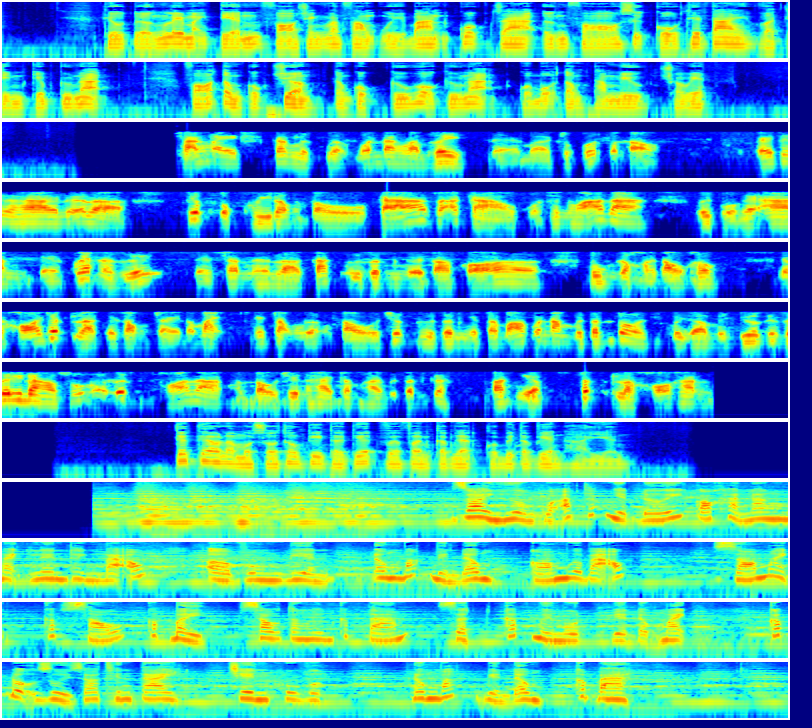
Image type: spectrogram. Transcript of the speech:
Thiếu tướng Lê Mạnh Tiến, Phó Tránh Văn phòng Ủy ban Quốc gia ứng phó sự cố thiên tai và tìm kiếm cứu nạn, Phó Tổng cục trưởng Tổng cục Cứu hộ Cứu nạn của Bộ Tổng tham mưu cho biết. Sáng nay các lực lượng vẫn đang làm dây để mà trục vớt con tàu. Cái thứ hai nữa là tiếp tục huy động tàu cá giã cào của Thanh Hóa ra với của Nghệ An để quét ở dưới để xem nên là các ngư dân người ta có bung ra khỏi tàu không. Cái khó nhất là cái dòng chảy nó mạnh, cái trọng lượng tàu trước ngư dân người ta báo có 50 tấn thôi. Bây giờ mình đưa cái dây nào xuống nó đứt, hóa ra con tàu trên 220 tấn cơ. Tác nghiệp rất là khó khăn. Tiếp theo là một số thông tin thời tiết với phần cập nhật của biên tập viên Hải Yến. Do ảnh hưởng của áp thấp nhiệt đới có khả năng mạnh lên thành bão, ở vùng biển Đông Bắc Biển Đông có mưa bão. Gió mạnh cấp 6, cấp 7, sau tăng lên cấp 8, giật cấp 11, biển động mạnh. Cấp độ rủi ro thiên tai trên khu vực Đông Bắc Biển Đông cấp 3.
